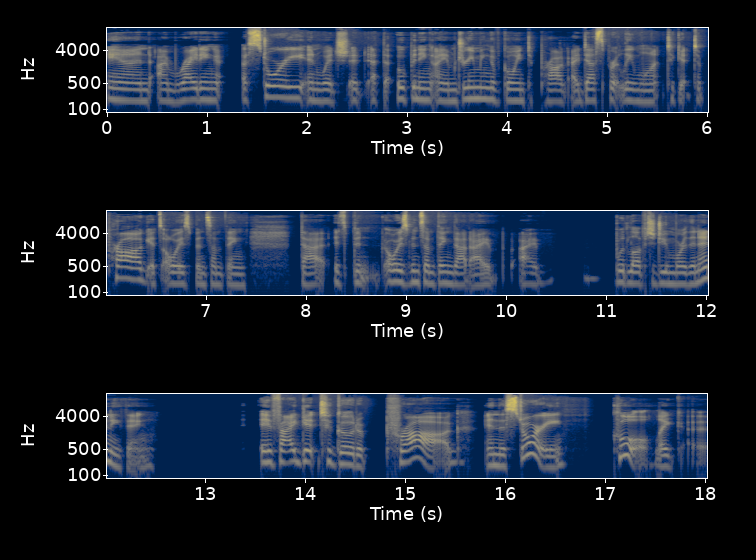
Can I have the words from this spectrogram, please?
and I'm writing a story in which it, at the opening I am dreaming of going to Prague. I desperately want to get to Prague. It's always been something that it's been always been something that I I would love to do more than anything. If I get to go to Prague in the story, cool. Like uh,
